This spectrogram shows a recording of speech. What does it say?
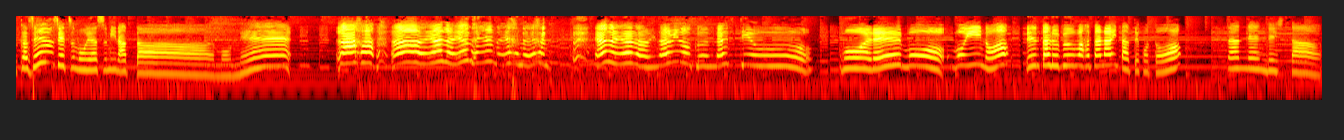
そうか、前節もお休みだった。もうねうわああやだやだやだやだやだ。やだやだ、南野くんだってよもうあれもう、もういいのレンタル分は働いたってこと残念でした。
